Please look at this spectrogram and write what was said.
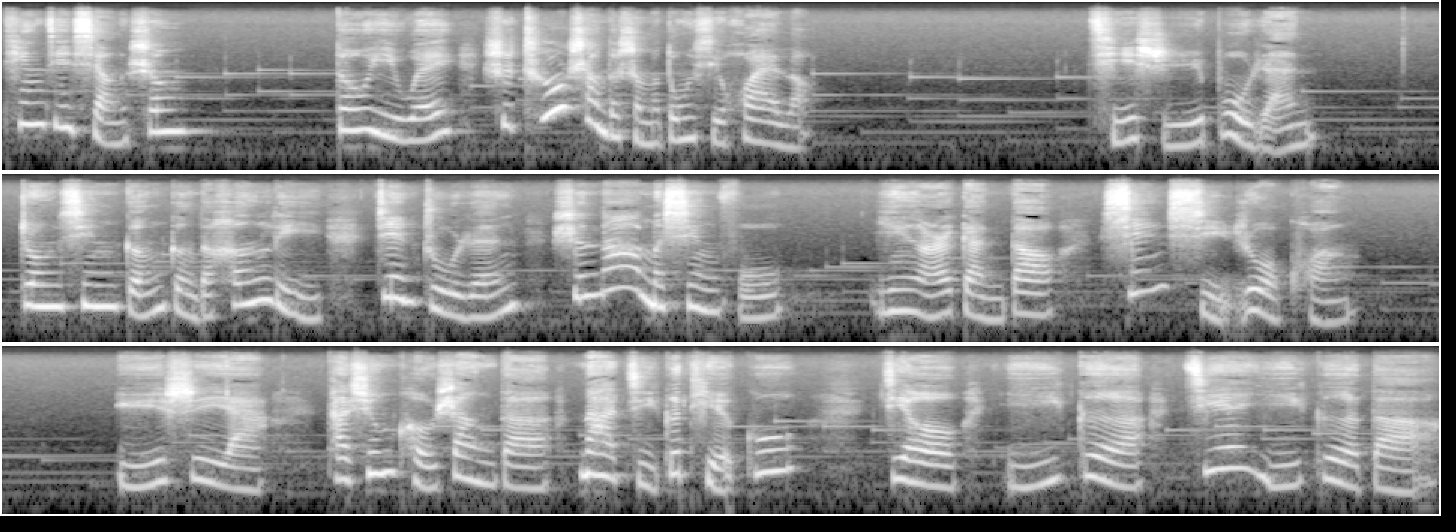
听见响声，都以为是车上的什么东西坏了。其实不然，忠心耿耿的亨利见主人是那么幸福。因而感到欣喜若狂。于是呀，他胸口上的那几个铁箍，就一个接一个的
